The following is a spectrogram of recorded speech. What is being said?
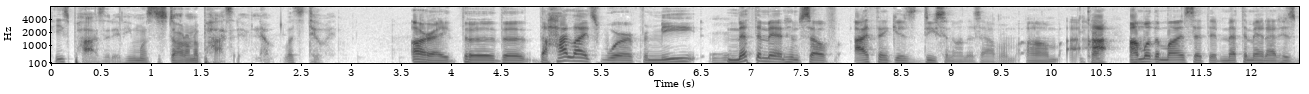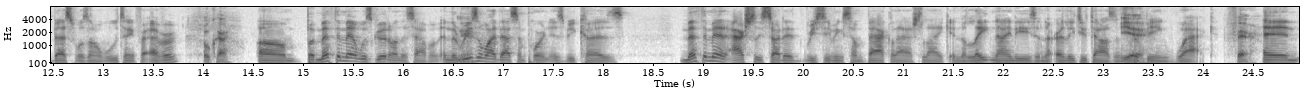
He's positive. He wants to start on a positive note. Let's do it. all right. The the the highlights were for me. Mm-hmm. Method Man himself, I think, is decent on this album. Um, I, I, I'm of the mindset that Method Man at his best was on Wu Tang Forever. Okay. Um, but Method Man was good on this album, and the reason why that's important is because Method Man actually started receiving some backlash, like in the late '90s and the early 2000s, Yeah. for being whack. Fair. And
